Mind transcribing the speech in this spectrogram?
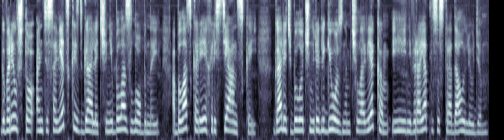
говорил, что антисоветскость Галича не была злобной, а была скорее христианской. Галич был очень религиозным человеком и невероятно сострадал людям.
